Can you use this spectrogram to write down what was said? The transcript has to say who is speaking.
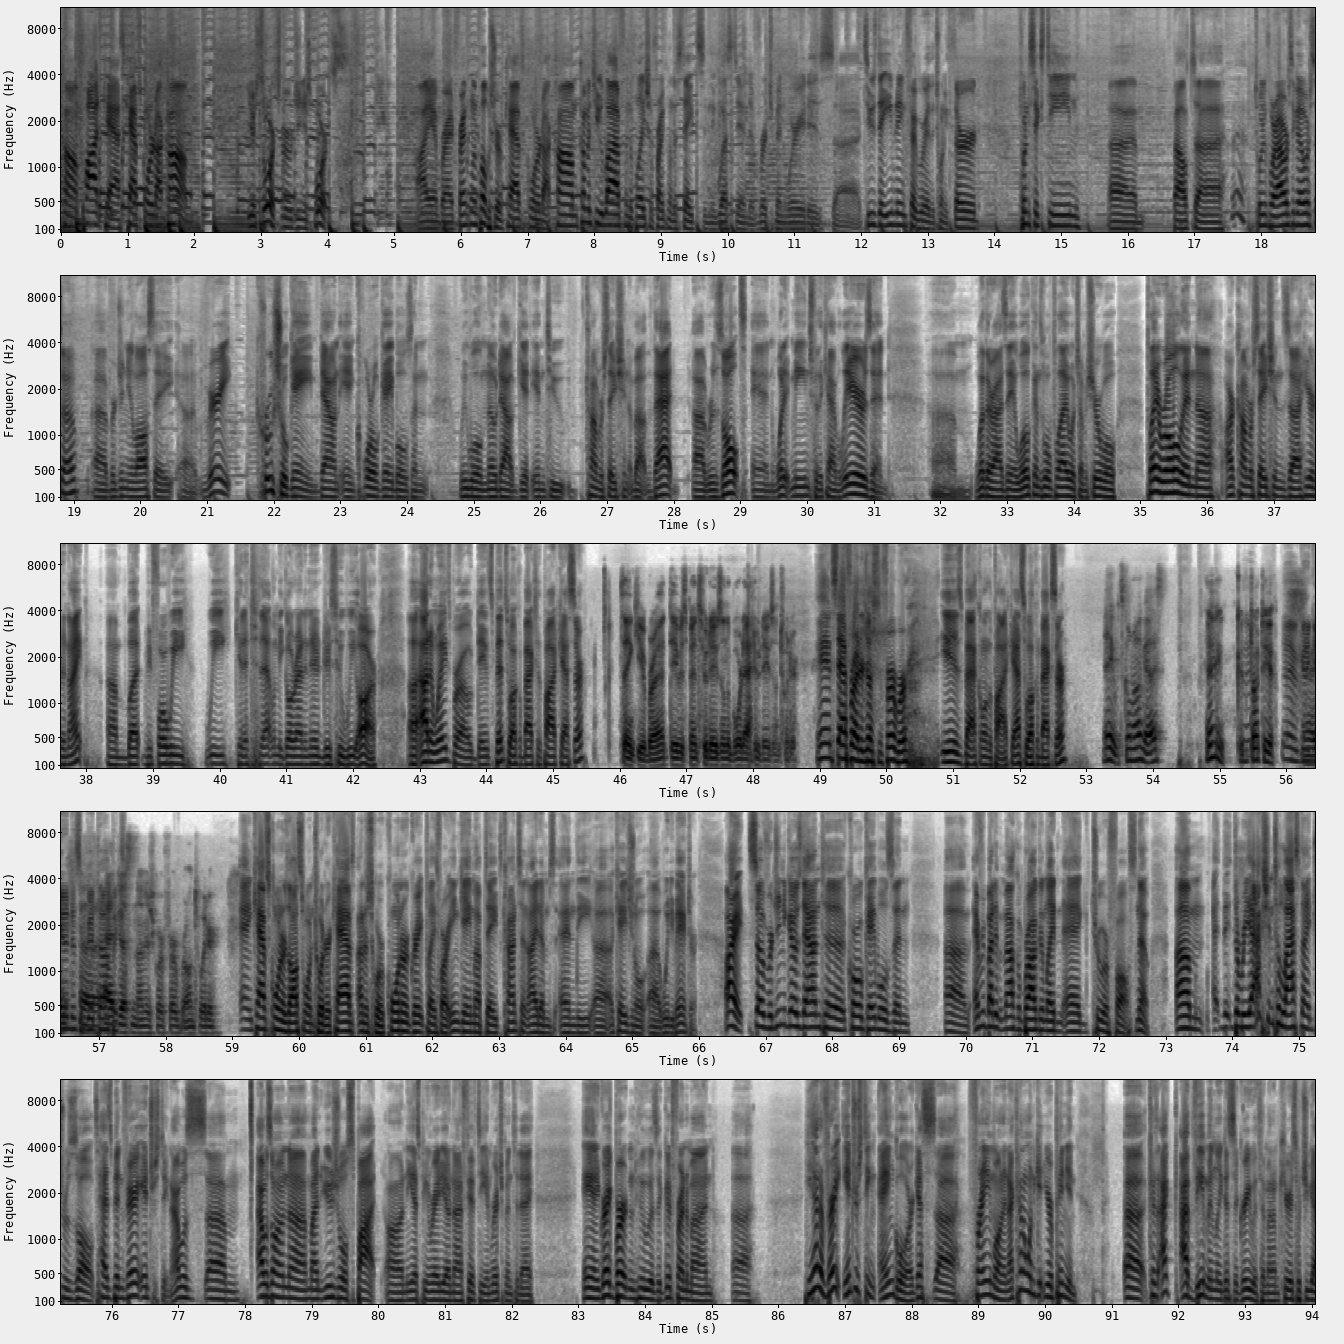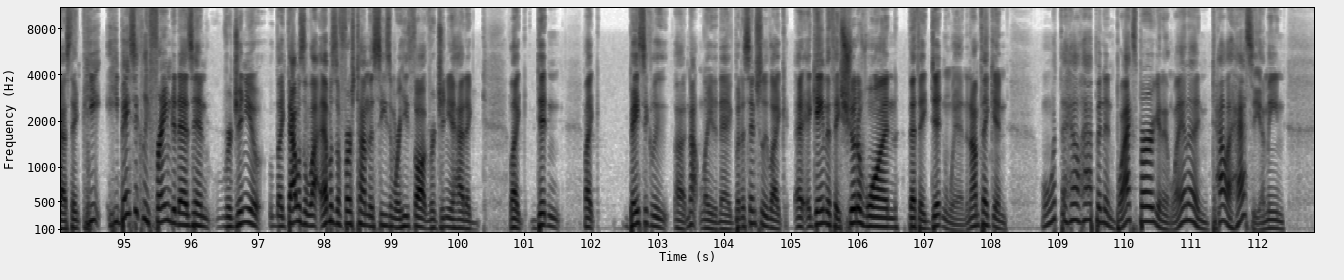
Speaker 1: CavsCorner.com podcast, CavsCorner.com, your source for Virginia sports. I am Brad Franklin, publisher of CavsCorner.com, coming to you live from the palatial Franklin Estates in the west end of Richmond, where it is uh, Tuesday evening, February the 23rd, 2016. Um, about uh, eh, 24 hours ago or so, uh, Virginia lost a uh, very crucial game down in Coral Gables, and we will no doubt get into conversation about that uh, result and what it means for the Cavaliers and um, whether Isaiah Wilkins will play, which I'm sure will play a role in uh, our conversations uh, here tonight. Um, but before we we get into that, let me go around and introduce who we are. Uh, out in Waynesboro, David Spence, welcome back to the podcast, sir.
Speaker 2: Thank you, Brad. David Spence, Who Dave's on the board, at Who Dave's on Twitter.
Speaker 1: And staff writer Justin Ferber is back on the podcast. Welcome back, sir.
Speaker 3: Hey, what's going on, guys?
Speaker 2: Hey, good to talk to you.
Speaker 1: Hey, we're gonna
Speaker 3: All
Speaker 1: get
Speaker 3: right,
Speaker 1: into some
Speaker 3: uh,
Speaker 1: good
Speaker 3: At
Speaker 1: topics.
Speaker 3: Justin underscore Ferber on Twitter.
Speaker 1: And Cavs Corner is also on Twitter. Cavs underscore Corner. Great place for our in-game updates, content items, and the uh, occasional uh, witty banter. All right, so Virginia goes down to Coral Gables, and um, everybody but Malcolm Brogdon laid an egg. True or false? No. Um, the, the reaction to last night's results has been very interesting. I was um, I was on uh, my usual spot on ESPN Radio 950 in Richmond today, and Greg Burton, who is a good friend of mine, uh, he had a very interesting angle or I guess uh, frame on it. I kind of want to get your opinion because I I vehemently disagree with him, and I'm curious what you guys think. He he basically framed it as in Virginia, like that was a lot. That was the first time this season where he thought Virginia had a like didn't like basically uh, not laid an egg, but essentially like a, a game that they should have won that they didn't win. And I'm thinking, well, what the hell happened in Blacksburg and Atlanta and Tallahassee? I mean,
